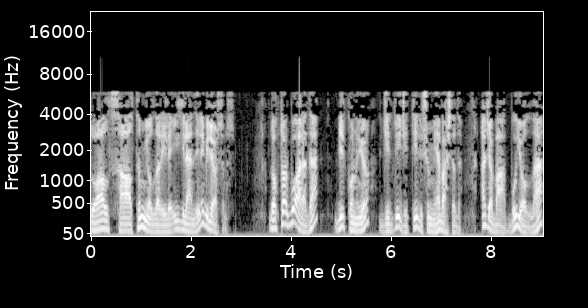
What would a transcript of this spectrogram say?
doğal sağaltım yolları ile ilgilendiğini biliyorsunuz. Doktor bu arada bir konuyu ciddi ciddi düşünmeye başladı. Acaba bu yolla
